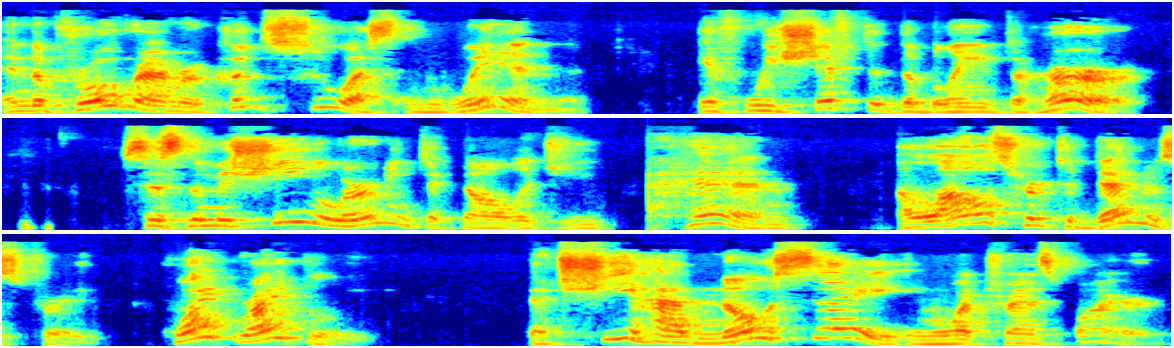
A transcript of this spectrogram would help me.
and the programmer could sue us and win if we shifted the blame to her, since the machine learning technology at hand allows her to demonstrate, quite rightly, that she had no say in what transpired.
